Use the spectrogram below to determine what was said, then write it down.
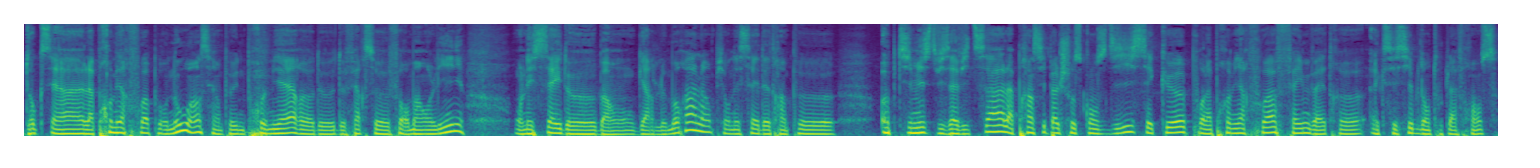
Donc c'est euh, la première fois pour nous hein, c'est un peu une première de, de faire ce format en ligne. On essaye de bah, on garde le moral hein, puis on essaye d'être un peu optimiste vis-à-vis de ça. La principale chose qu'on se dit c'est que pour la première fois Fame va être accessible dans toute la France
